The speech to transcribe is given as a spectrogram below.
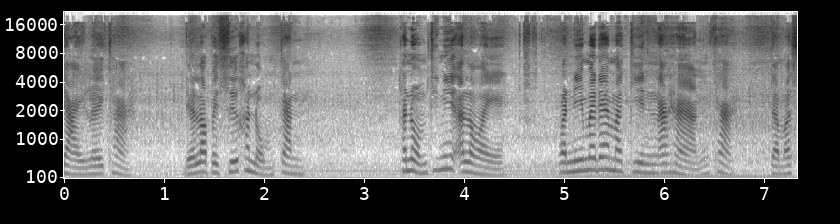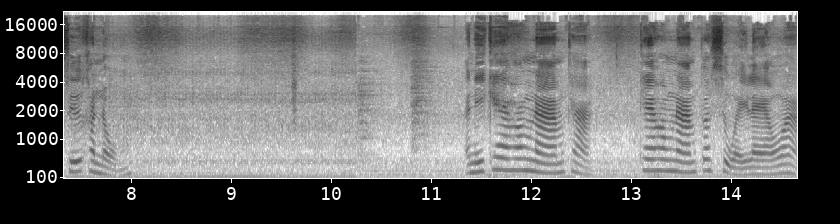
หญ่ ๆ เลยค่ะ เดี๋ยวเราไปซื้อขนมกัน ขนมที่นี่อร่อย วันนี้ไม่ได้มากินอาหารค่ะ แต่มาซื้อขนม อันนี้แค่ห้องน้ำค่ะ แค่ห้องน้ำก็สวยแล้วอะ่ะ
